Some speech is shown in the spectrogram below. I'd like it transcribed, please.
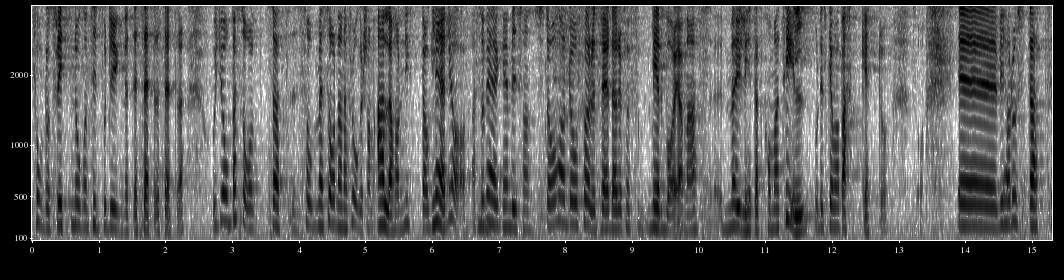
fordonsfritt någon tid på dygnet etc. etc. Och jobba så, så att, så med sådana frågor som alla har nytta och glädje av. Alltså mm. vägen vi som stad och företrädare för medborgarnas möjlighet att komma till och det ska vara vackert. Och så. Vi har rustat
